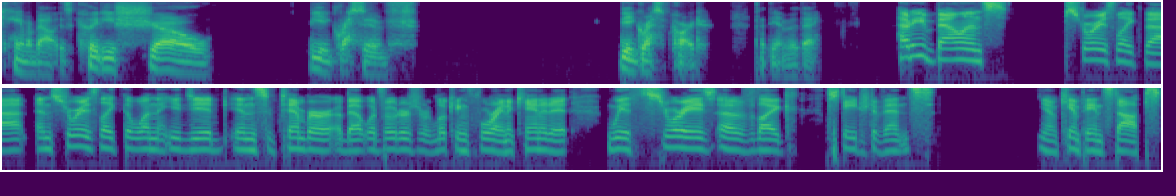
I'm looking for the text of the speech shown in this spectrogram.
came about is could he show the aggressive the aggressive card at the end of the day. How do you balance stories like that and stories like the one that you did in September about what voters are looking for in a candidate with stories of like staged events you know campaign stops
